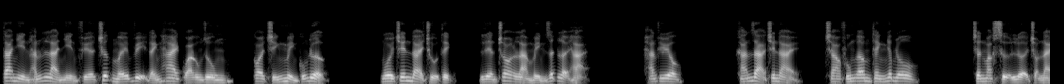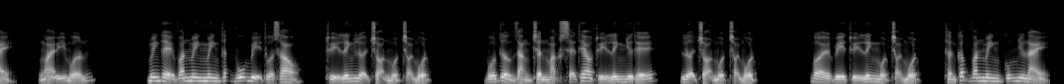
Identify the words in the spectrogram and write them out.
Ta nhìn hắn là nhìn phía trước mấy vị đánh hai quá ung dung, coi chính mình cũng được. Ngồi trên đài chủ tịch, liền cho là mình rất lợi hại. Hắn phiêu. Khán giả trên đài, chào phúng âm thanh nhấp nô. Trần Mặc sự lựa chọn này, ngoài ý muốn. Minh thể văn minh minh thất vũ bị thua sau, Thủy Linh lựa chọn một chọi một. Vốn tưởng rằng Trần Mặc sẽ theo Thủy Linh như thế, lựa chọn một chọi một. Bởi vì Thủy Linh một chọi một, thần cấp văn minh cũng như này,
